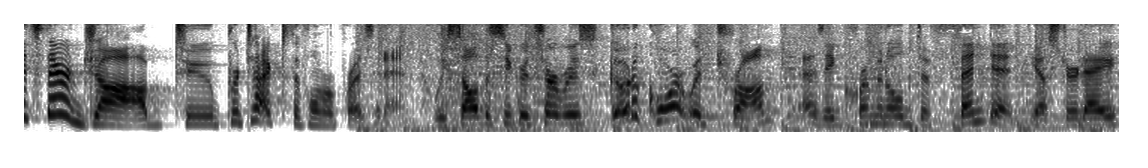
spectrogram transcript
It's their job to protect the former president. We saw the Secret Service go to court with Trump as a criminal defendant yesterday.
